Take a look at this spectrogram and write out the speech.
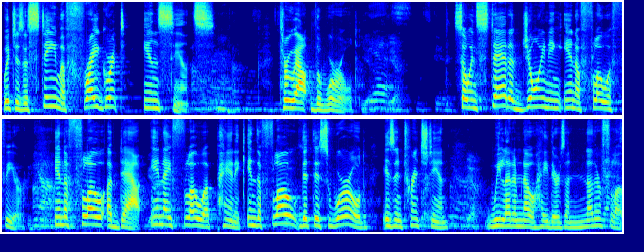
Which is a steam of fragrant incense oh, throughout the world. So instead of joining in a flow of fear, in a flow of doubt, in a flow of panic, in the flow that this world is entrenched in, we let them know hey, there's another flow.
